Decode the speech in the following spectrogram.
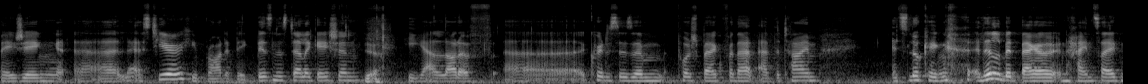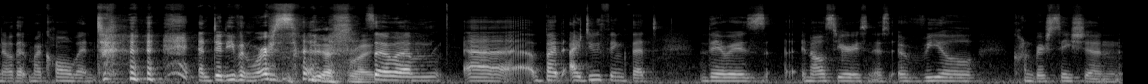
Beijing uh, last year. He brought a big business delegation. Yeah. He got a lot of uh, criticism, pushback for that at the time. It's looking a little bit better in hindsight now that Macron went and did even worse. yes, right. so, um, uh, but I do think that there is, in all seriousness, a real conversation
